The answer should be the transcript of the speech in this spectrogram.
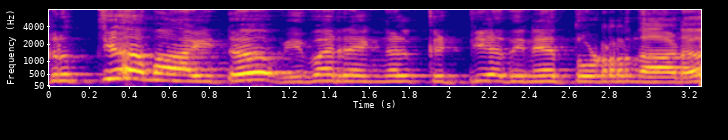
കൃത്യമായിട്ട് വിവരങ്ങൾ കിട്ടിയതിനെ തുടർന്നാണ്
